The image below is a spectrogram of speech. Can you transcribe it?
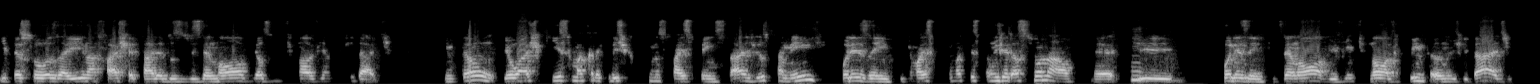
e pessoas aí na faixa etária dos 19 aos 29 anos de idade. Então, eu acho que isso é uma característica que nos faz pensar justamente, por exemplo, de uma, uma questão geracional, né? De, uhum. por exemplo, 19, 29, 30 anos de idade,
